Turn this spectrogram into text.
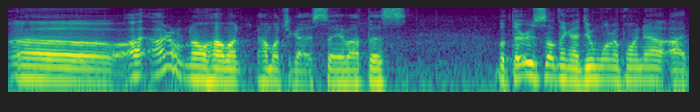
Uh, I, I don't know how much how much I gotta say about this, but there is something I do want to point out. I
